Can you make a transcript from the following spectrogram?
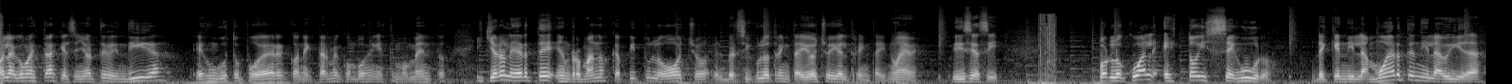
Hola, ¿cómo estás? Que el Señor te bendiga. Es un gusto poder conectarme con vos en este momento. Y quiero leerte en Romanos capítulo 8, el versículo 38 y el 39. Y dice así, por lo cual estoy seguro de que ni la muerte ni la vida,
